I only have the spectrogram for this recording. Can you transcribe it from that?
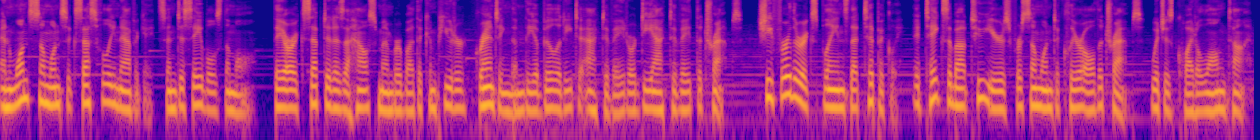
and once someone successfully navigates and disables them all, they are accepted as a house member by the computer, granting them the ability to activate or deactivate the traps. She further explains that typically, it takes about two years for someone to clear all the traps, which is quite a long time.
